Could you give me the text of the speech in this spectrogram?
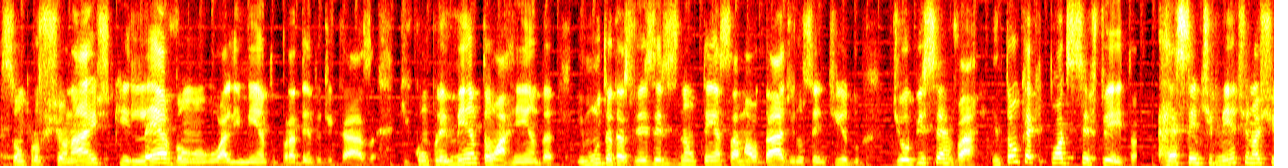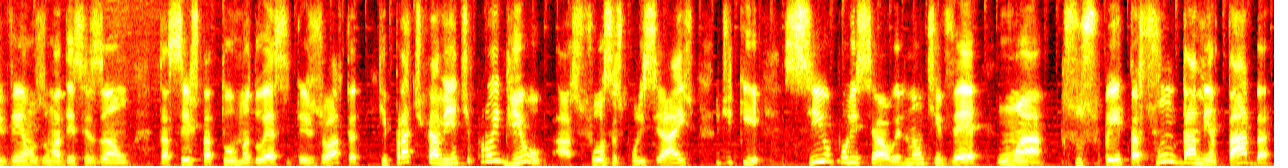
são profissionais que levam o alimento para dentro de casa, que complementam a renda e muitas das vezes eles não têm essa maldade no sentido de observar. Então, o que é que pode ser feito? Recentemente, nós tivemos uma decisão da sexta turma do STJ que praticamente proibiu as forças policiais de que, se o policial ele não tiver uma suspeita fundamentada,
